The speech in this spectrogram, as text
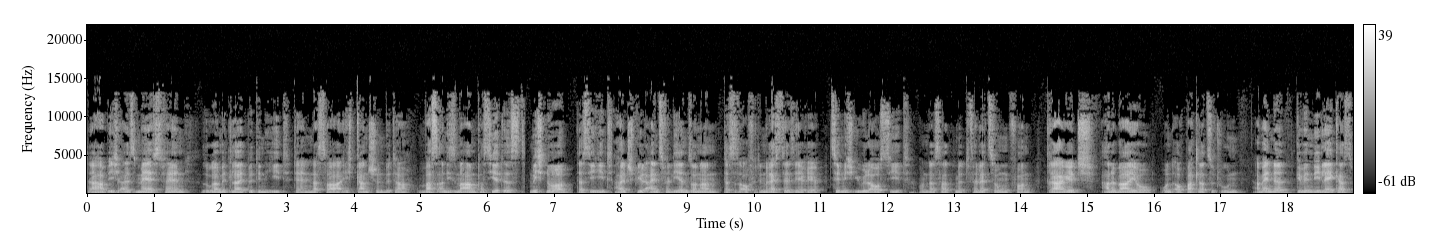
Da habe ich als Mavs-Fan sogar Mitleid mit den Heat, denn das war echt ganz schön bitter. Was an diesem Abend passiert ist, nicht nur, dass die Heat halt Spiel 1 verlieren, sondern dass es auch für den Rest der Serie ziemlich übel aussieht. Und das hat mit Verletzungen von Dragic, Adebayo und auch Butler zu tun. Am Ende gewinnen die Lakers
